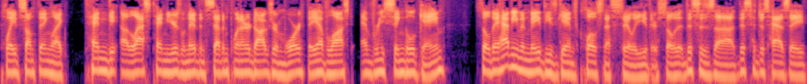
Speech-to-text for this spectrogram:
played something like 10 uh, last 10 years when they've been 7 point underdogs or more, they have lost every single game. So they haven't even made these games close necessarily either. So this is uh, this just has a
